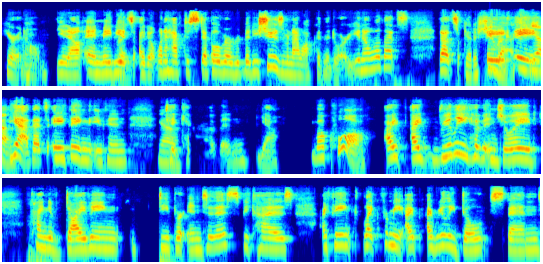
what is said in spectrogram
here at home you know and maybe Right. it's i don't want to have to step over everybody's shoes when i walk in the door you know well that's that's Get a shoe a rack. thing Yeah. yeah that's a thing that you can Yeah. take care of and yeah well cool i i really have enjoyed kind of diving deeper into this because i think like for me i, I really don't spend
